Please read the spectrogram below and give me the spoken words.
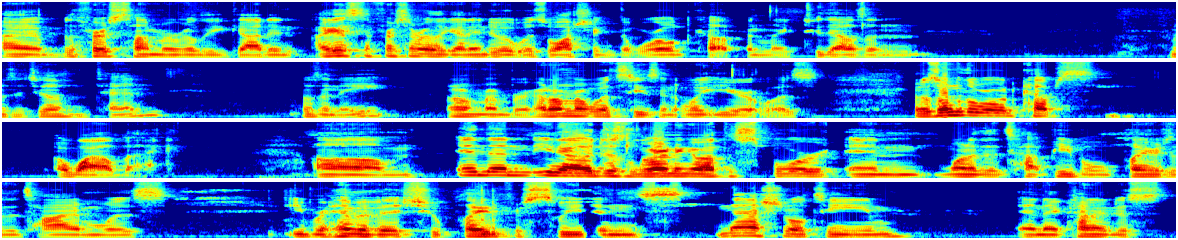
I, the first time I really got in, I guess the first time I really got into it was watching the World Cup in like 2000, was it 2010? 2008? I don't remember. I don't remember what season, what year it was. But it was one of the World Cups a while back. Um, and then, you know, just learning about the sport, and one of the top people, players at the time was Ibrahimovic, who played for Sweden's national team and I kind of just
